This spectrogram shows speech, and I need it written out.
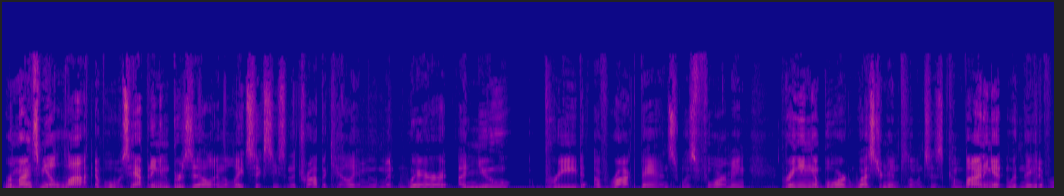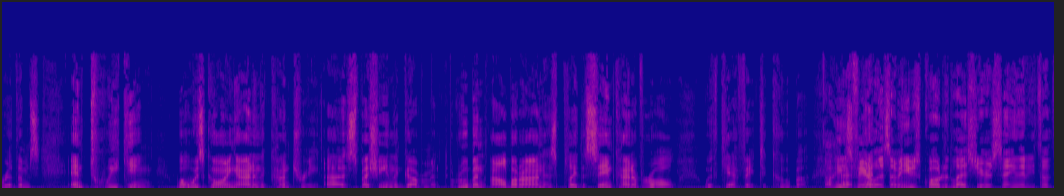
Reminds me a lot of what was happening in Brazil in the late 60s in the Tropicalia movement, where a new breed of rock bands was forming bringing aboard Western influences, combining it with native rhythms, and tweaking what was going on in the country, uh, especially in the government. Ruben Albarran has played the same kind of role with Cafe Tacuba. Oh, he's Uh, fearless. I mean, he was quoted last year as saying that he thought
